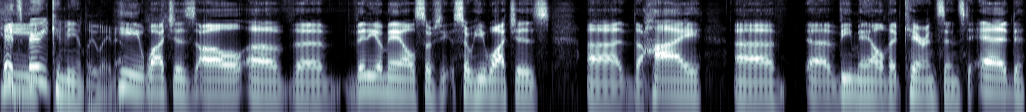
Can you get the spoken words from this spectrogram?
it's he- very conveniently laid out. he watches all of the video mail, so so he watches uh, the high uh, uh, V mail that Karen sends to Ed.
